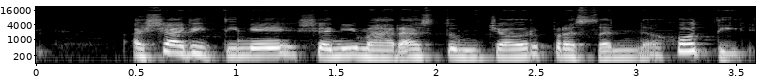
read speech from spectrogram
अशा रीतीने शनी महाराज तुमच्यावर प्रसन्न होतील.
